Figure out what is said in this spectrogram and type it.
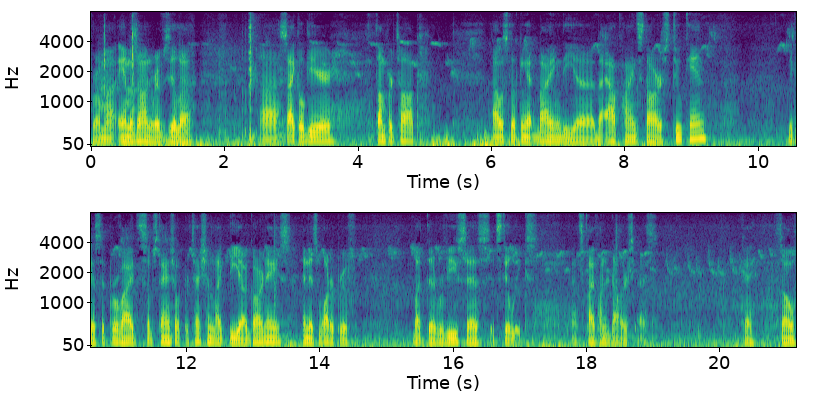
from uh, Amazon Revzilla uh, Cycle Gear Thumper Talk. I was looking at buying the uh, the Alpinestars Toucan because it provides substantial protection like the uh, Gaernes and it's waterproof but the review says it still leaks that's $500 guys okay so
